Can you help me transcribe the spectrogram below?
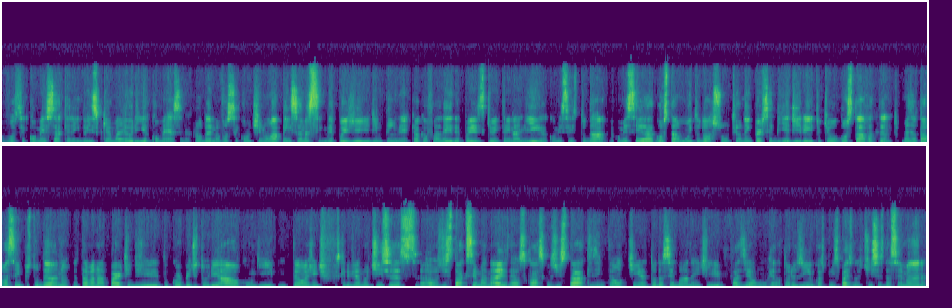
você começar querendo isso, porque a maioria começa, né, o problema é você continuar pensando assim depois de, de entender, que é o que eu falei, depois que eu entrei na liga, comecei a estudar, eu comecei a gostar muito do assunto e eu nem percebia direito que eu gostava tanto, mas eu estava sempre estudando, eu estava na parte de, do corpo editorial com o Gui, então a gente escrevia notícias, uh, os destaques semanais, né, os clássicos destaques, então tinha toda semana, a gente fazia um relatóriozinho com as principais notícias da semana,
